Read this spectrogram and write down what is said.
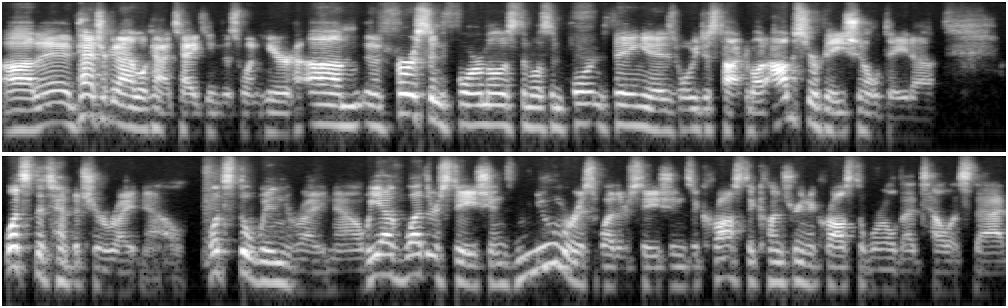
Um, and Patrick and I will kind of tag team this one here. Um, first and foremost, the most important thing is what we just talked about observational data what's the temperature right now? What's the wind right now? We have weather stations, numerous weather stations across the country and across the world that tell us that.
